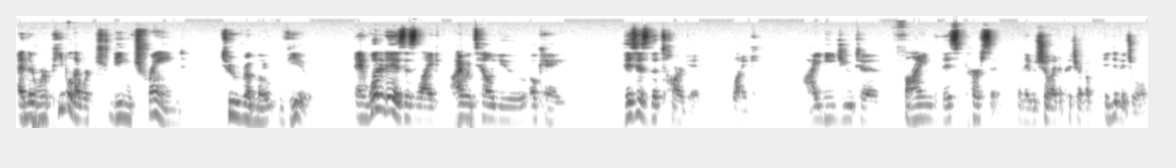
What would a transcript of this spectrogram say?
And there were people that were tr- being trained to remote view. And what it is, is like, I would tell you, okay, this is the target. Like, I need you to find this person. And they would show like a picture of an individual.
